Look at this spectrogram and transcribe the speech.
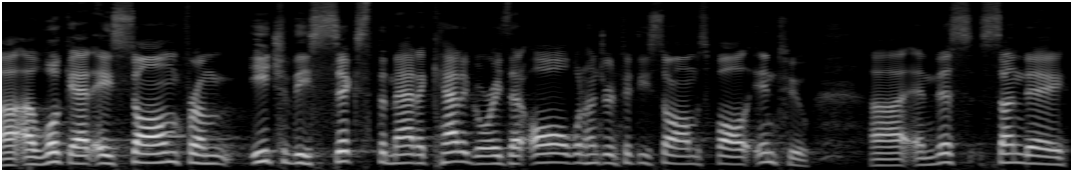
uh, a look at a psalm from each of these six thematic categories that all 150 psalms fall into. Uh, and this Sunday,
